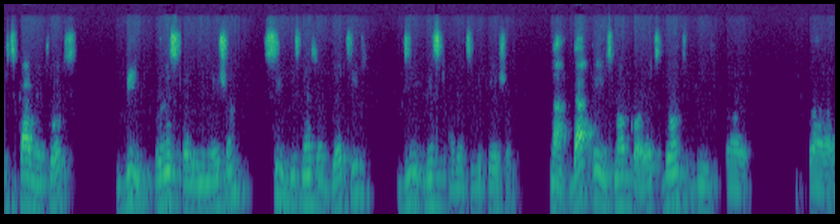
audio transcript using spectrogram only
critical networks, B, risk elimination, C, business objectives, D, risk identification. Now, that A is not correct. Don't be, uh, uh,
